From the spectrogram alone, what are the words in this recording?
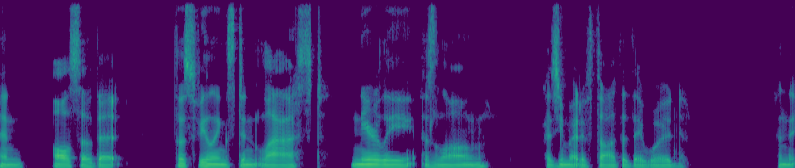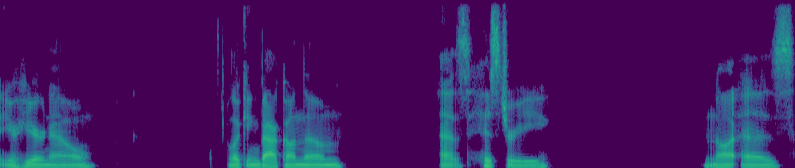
And also that those feelings didn't last nearly as long as you might have thought that they would and that you're here now looking back on them as history, not as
